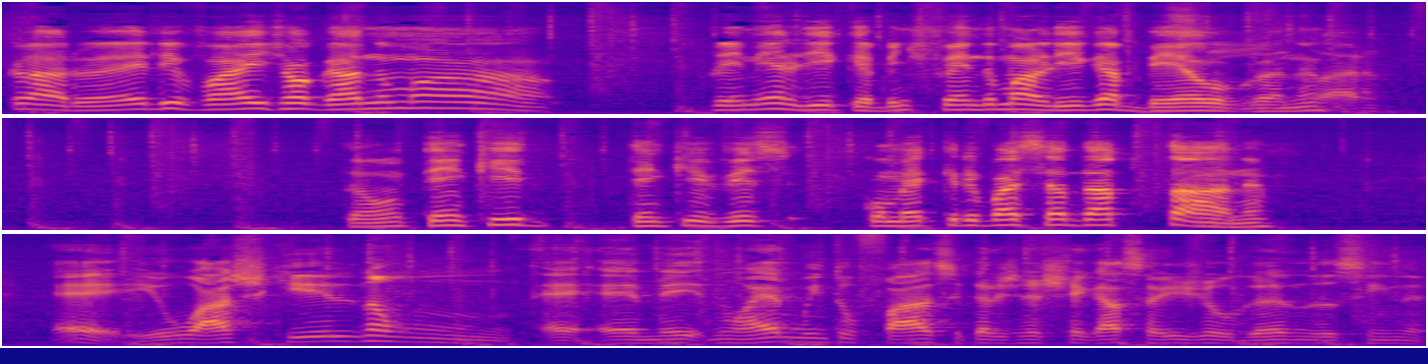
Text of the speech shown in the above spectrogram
claro, ele vai jogar numa Premier League, que é bem diferente de uma liga belga, Sim, né? Claro. Então tem que, tem que ver como é que ele vai se adaptar, né? É, eu acho que ele não é, é não é muito fácil o cara já chegar a sair jogando assim, né?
